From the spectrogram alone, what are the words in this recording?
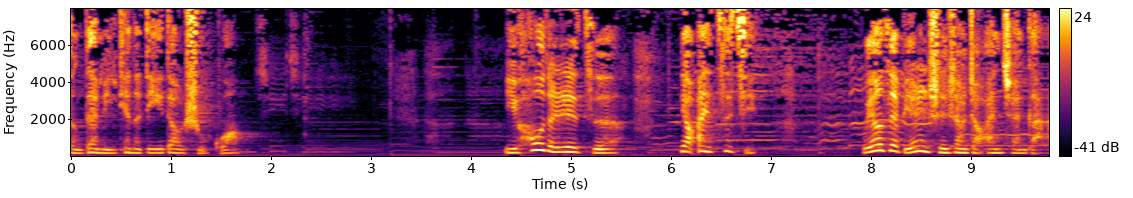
等待明天的第一道曙光。以后的日子，要爱自己，不要在别人身上找安全感。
